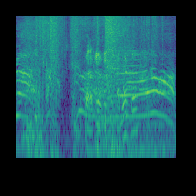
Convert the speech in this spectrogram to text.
Bueno, creo que está muerto.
